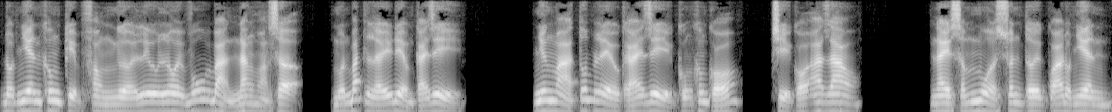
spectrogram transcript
Đột nhiên không kịp phòng ngừa lưu lôi vũ bản năng hoảng sợ, muốn bắt lấy điểm cái gì. Nhưng mà túp lều cái gì cũng không có, chỉ có A Giao. nay sấm mùa xuân tới quá đột nhiên,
